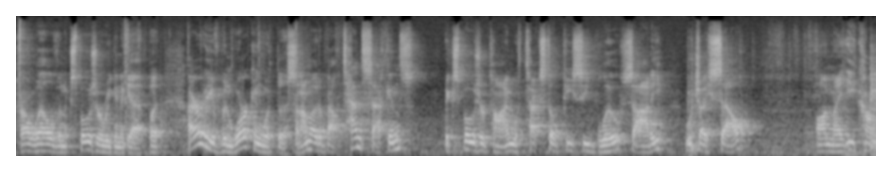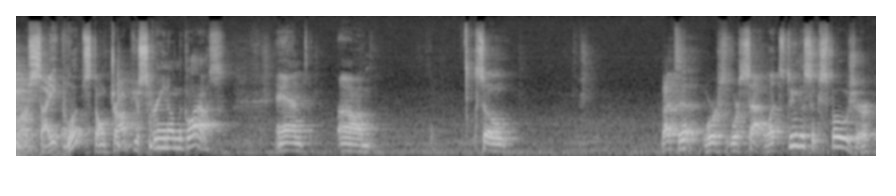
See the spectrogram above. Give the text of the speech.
How well of an exposure are we going to get? But I already have been working with this, and I'm at about 10 seconds exposure time with Textil PC Blue Saati, which I sell on my e-commerce site. Whoops, don't drop your screen on the glass. And um, so that's it, we're, we're set. Let's do this exposure.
